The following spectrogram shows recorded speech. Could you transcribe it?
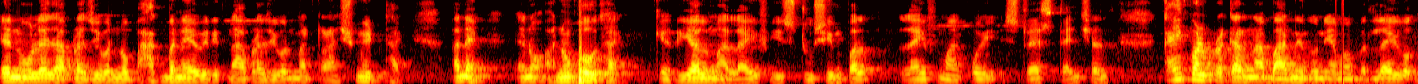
એ નોલેજ આપણા જીવનનો ભાગ બને એવી રીતના આપણા જીવનમાં ટ્રાન્સમિટ થાય અને એનો અનુભવ થાય કે રિયલમાં લાઈફ ઇઝ ટુ સિમ્પલ લાઈફમાં કોઈ સ્ટ્રેસ ટેન્શન કંઈ પણ પ્રકારના બહારની દુનિયામાં બદલાવ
